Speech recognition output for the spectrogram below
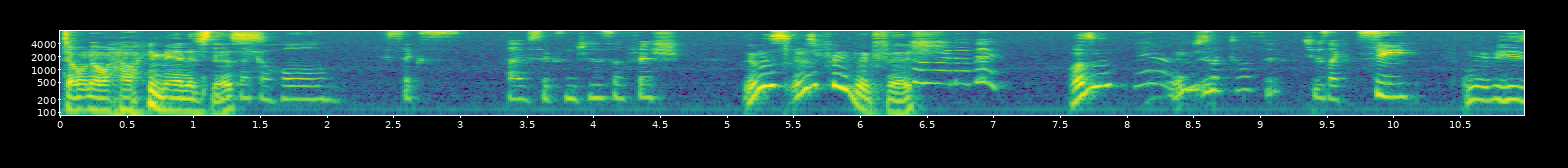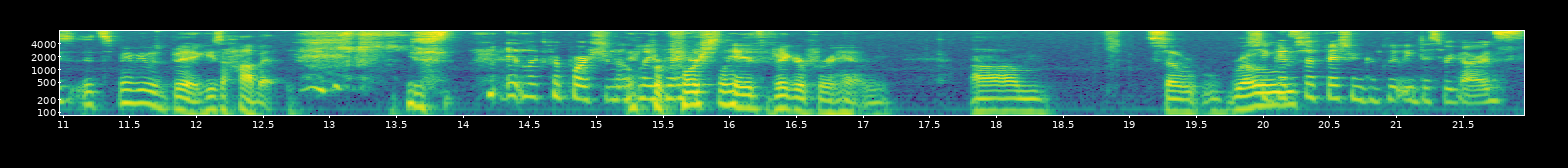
don't know how he managed It's this. like a whole six, five, six inches of fish. It was it was a pretty big fish, It was like that big. was it? Yeah, he just like tossed it. She was like, "See, Maybe he's it's maybe it was big. He's a hobbit. He's it looks proportionally big." proportionally it's bigger for him. Um, so Rose. She gets the fish and completely disregards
